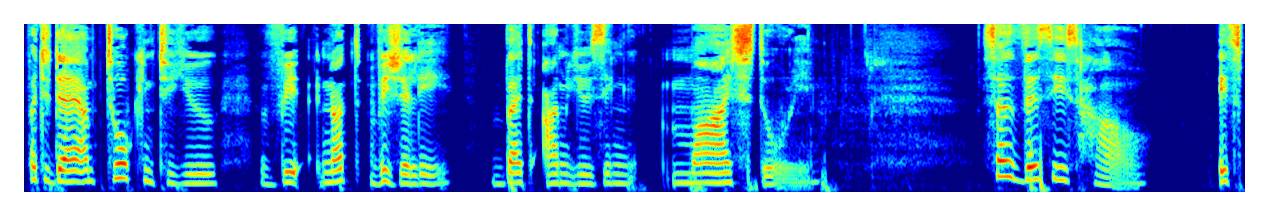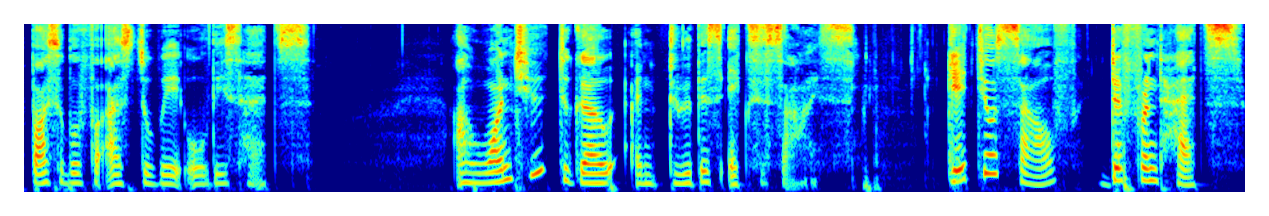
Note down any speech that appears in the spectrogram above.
But today I'm talking to you vi- not visually, but I'm using my story. So this is how it's possible for us to wear all these hats. I want you to go and do this exercise. Get yourself different hats.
